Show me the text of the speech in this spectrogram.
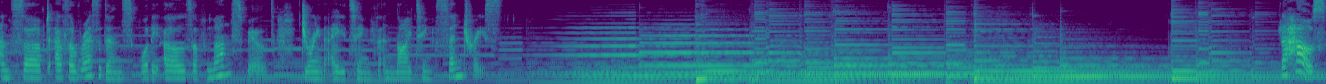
and served as a residence for the Earls of Mansfield during the 18th and 19th centuries. The house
